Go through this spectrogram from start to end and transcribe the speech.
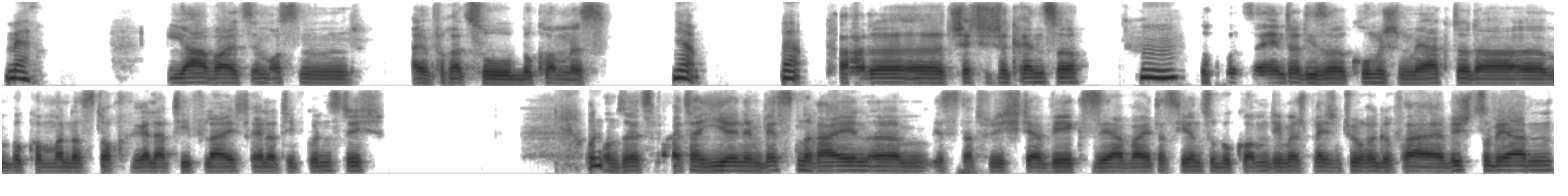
Meth. Ja, weil es im Osten einfacher zu bekommen ist. Ja. ja. Gerade äh, tschechische Grenze Mhm. So kurz dahinter diese komischen Märkte, da ähm, bekommt man das doch relativ leicht, relativ günstig. Und, und so jetzt weiter hier in den Westen rein ähm, ist natürlich der Weg sehr weit, das hier hinzubekommen, dementsprechend höhere Gefahr erwischt zu werden.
